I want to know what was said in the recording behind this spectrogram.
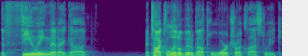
the feeling that I got. I talked a little bit about the war truck last week,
